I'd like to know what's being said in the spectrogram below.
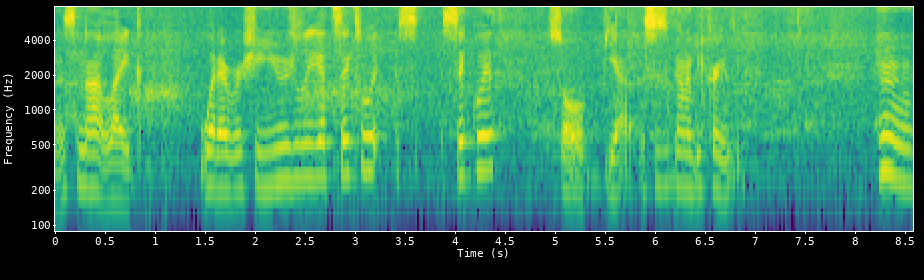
it's not like whatever she usually gets sick with. Sick with. So yeah, this is gonna be crazy. Hmm.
